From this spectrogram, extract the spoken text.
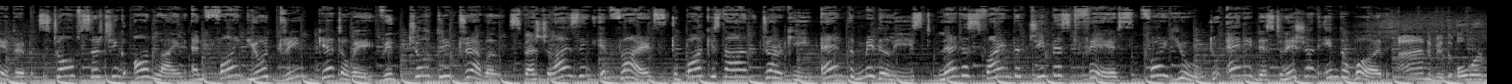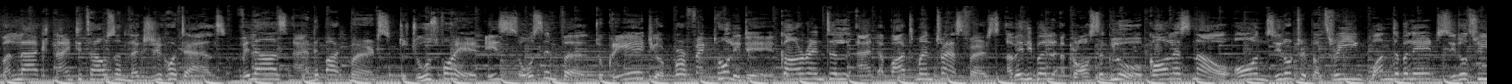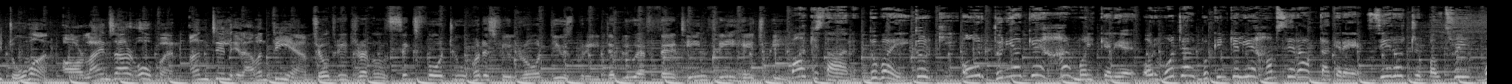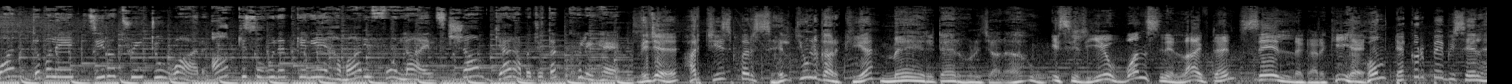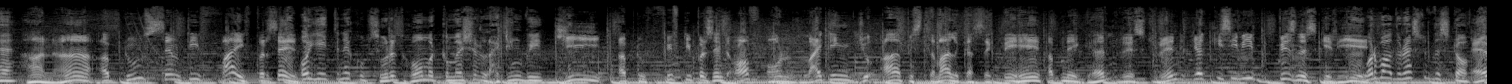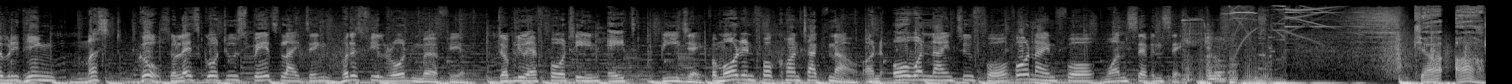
Stop searching online and find your dream getaway with Chaudhry Travel, specializing in flights to Pakistan, Turkey, and the Middle East. Let us find the cheapest fares for you to any destination in the world. And with over 1,90,000 luxury hotels, villas, and apartments to choose for it is so simple to create your perfect holiday. Car rental and apartment transfers available across the globe. Call us now on 0333 188 0321. Our lines are open until 11 p.m. Chaudhry Travel 642 Huddersfield Road, Dewsbury, WF13 3HP. Pakistan Dubai तुर्की और दुनिया के हर मुल्क के लिए और hotel booking के लिए हमसे रब्ता करें zero triple three one double eight zero three two one आपकी सहूलत के लिए हमारी फ़ोन लाइन शाम ग्यारह बजे तक खुली है विजय हर चीज़ पर सेल क्यों लगा रखी है मैं रिटायर होने जा रहा हूँ इसीलिए once in a lifetime sale लगा रखी है होम टेकर पे भी सेल है हाँ ना up to seventy five percent और ये इतने खूबसूरत होम और कमर्शियल लाइटिंग भी जी up to fifty percent off on lighting जो आप इस्तेमाल कर सकते हैं अपने घर रेस्टोरेंट या किसी भी बिज़नेस के लिए What about the rest of the stock? Everything must go. So let's go to Spades Lighting, Huddersfield Road, Murfield. WF14 8BJ. For more info, contact now on 01924 494 176. क्या आप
